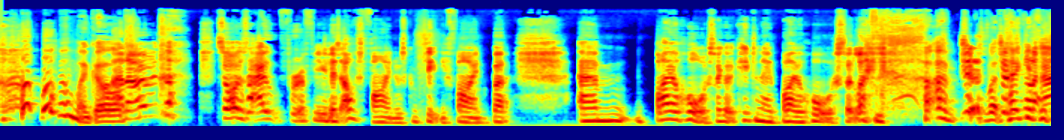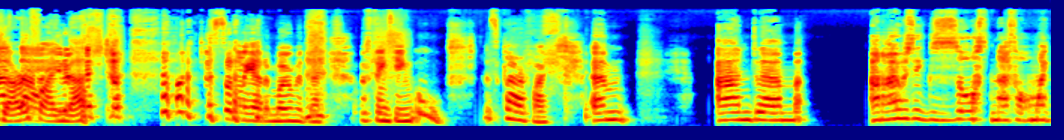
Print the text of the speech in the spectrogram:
oh my god! and I was so I was out for a few days. I was fine. I was completely fine. But um, by a horse, I got kicked in the head by a horse. So like, just, well, just thank you for clarifying that. You know, that. just, suddenly had a moment there of thinking, oh, let's clarify. Um, and um, and I was exhausted. And I thought, oh my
